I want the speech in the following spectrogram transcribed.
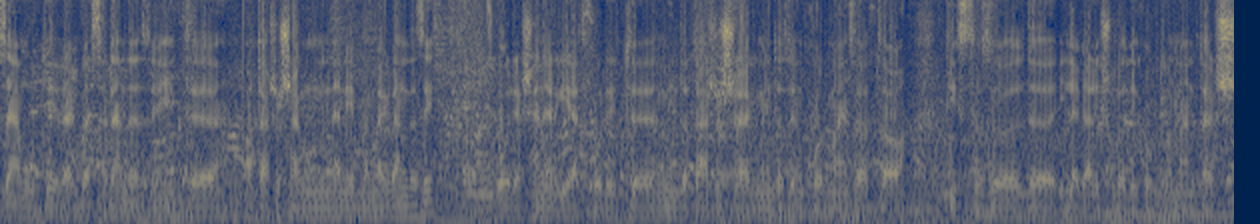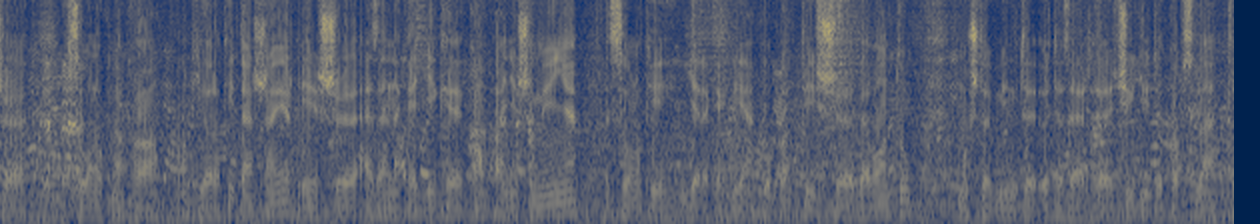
Az elmúlt években ezt a rendezvényt a társaságunk minden évben megrendezi. Óriási energiát fordít mind a társaság, mind az önkormányzat a tiszta zöld, illegális hulladékoktól mentes szónoknak a, a kialakításáért, és ez ennek egyik kampányeseménye. Szolnoki gyerekek, diákokat is bevontuk. Most több mint 5000 csíkgyűjtő kapszulát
